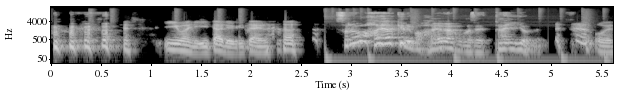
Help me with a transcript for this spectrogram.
今に至るみたいな。それは早ければ早い方が絶対いいよね。俺、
